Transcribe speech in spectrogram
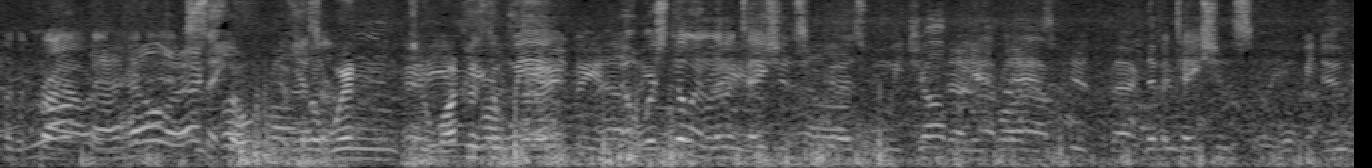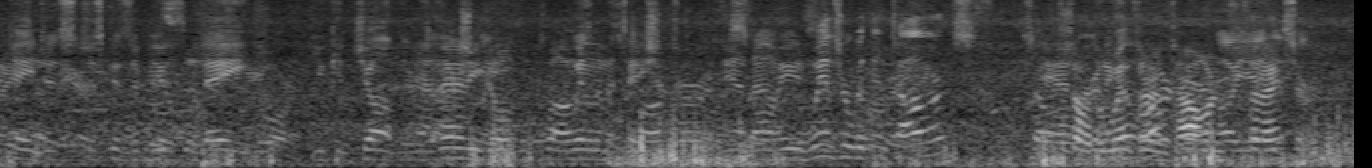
for the crowd. and safe. So Yes, the sir. wind too much Because the for us today? wind, no, we're still in limitations because when we jump, we have to have limitations of what we do. We can't just, just because it's a beautiful day, you can jump. There's actually wind limitations. So the winds are within tolerance. So, So the gonna winds go- are in tolerance oh, yeah, today? Yes, sir.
